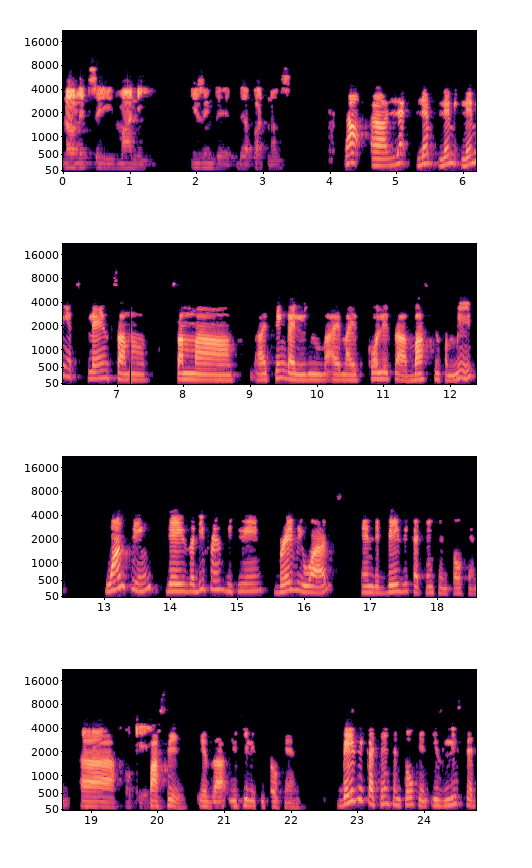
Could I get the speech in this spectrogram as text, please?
now let's say money using the their partners. Now, uh, let, let, let me, let me explain some, some, uh, I think I, I might call it, uh, busting some myths. One thing, there is a difference between Brave Rewards and the basic attention token, uh, Okay. per se is a utility token. Basic attention token is listed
